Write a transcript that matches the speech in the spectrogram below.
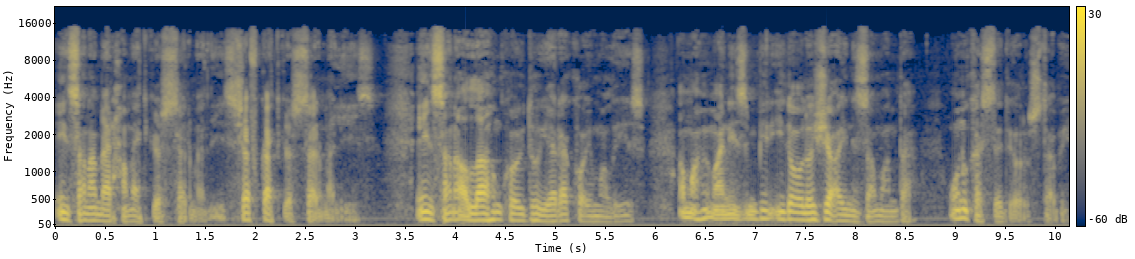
İnsana merhamet göstermeliyiz, şefkat göstermeliyiz. İnsanı Allah'ın koyduğu yere koymalıyız. Ama hümanizm bir ideoloji aynı zamanda. Onu kastediyoruz tabii.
